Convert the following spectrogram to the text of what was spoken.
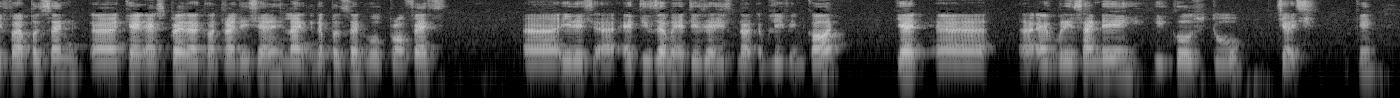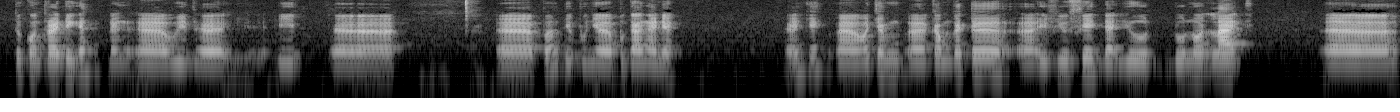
if a person uh, can express a contradiction, eh, like the person who profess uh, it is uh, atheism, eh, atheism is not a belief in God, yet uh, uh, every Sunday he goes to church. Okay, to contradict uh, with uh, it uh, uh, apa dia punya pegangan dia. Okay, uh, macam uh, kamu kata uh, if you said that you do not like uh,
